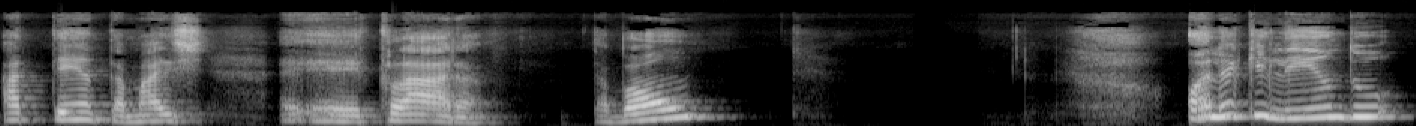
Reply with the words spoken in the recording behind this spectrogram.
atenta, mais é, clara, tá bom? Olha que lindo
